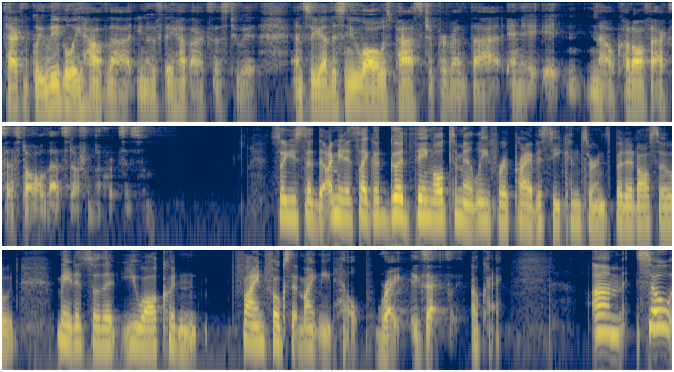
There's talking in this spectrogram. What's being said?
technically legally have that you know if they have access to it and so yeah this new law was passed to prevent that and it, it now cut off access to all that stuff from the court system so you said that I mean it's like a good thing ultimately for privacy concerns, but it also made it so that you all couldn't find folks that might need help. Right, exactly. Okay. Um so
